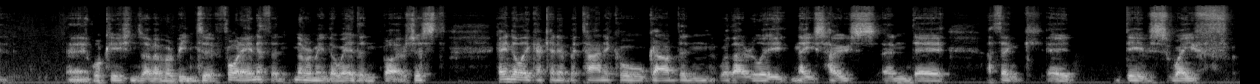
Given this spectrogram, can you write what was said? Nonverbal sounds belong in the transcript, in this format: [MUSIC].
uh, locations I've ever been to for anything. Never mind a wedding, but it was just kind of like a kind of botanical garden with a really nice house, and uh, I think uh, Dave's wife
